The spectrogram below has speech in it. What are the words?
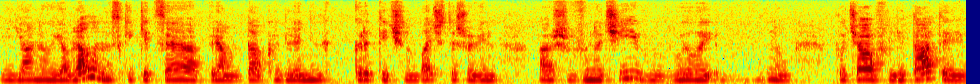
І я не уявляла, наскільки це прям так для них критично. Бачите, що він аж вночі вили, ну, почав літати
